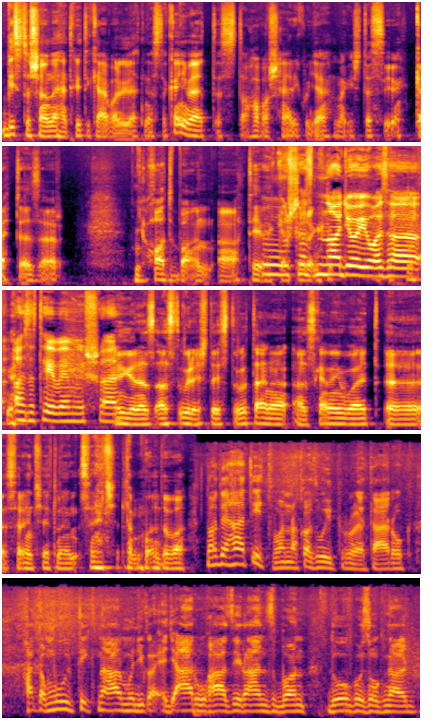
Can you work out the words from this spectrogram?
biztosan lehet kritikával illetni ezt a könyvet, ezt a Havas Henrik ugye meg is teszi 2006-ban a tv Ús, az nagyon jó az a, az a tévéműsor. Igen, az, azt újra és tészta utána, az kemény volt, ö, szerencsétlen, szerencsétlen Moldova. Na de hát itt vannak az új proletárok. Hát a multiknál, mondjuk egy áruházi láncban dolgozóknál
